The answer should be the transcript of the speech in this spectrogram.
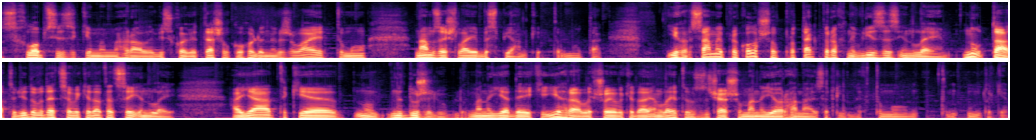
З хлопців, з якими ми грали військові, теж алкоголю не вживають, тому нам зайшла і без п'янки. Тому так. Ігор, самий прикол, що в протекторах не влізе з інлеєм. Ну, та, тоді доведеться викидати цей інлей. А я таке ну, не дуже люблю. У мене є деякі ігри, але якщо я викидаю інлей, то означає, що в мене є органайзер для них. Тому, тому таке.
